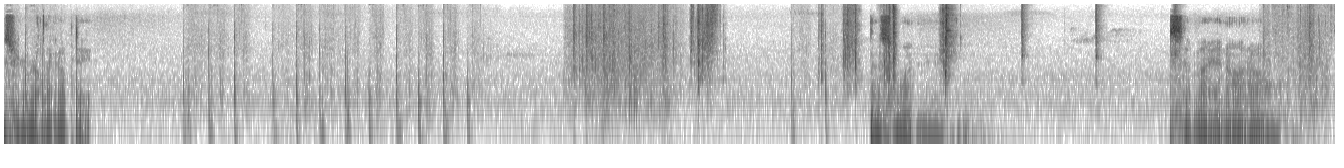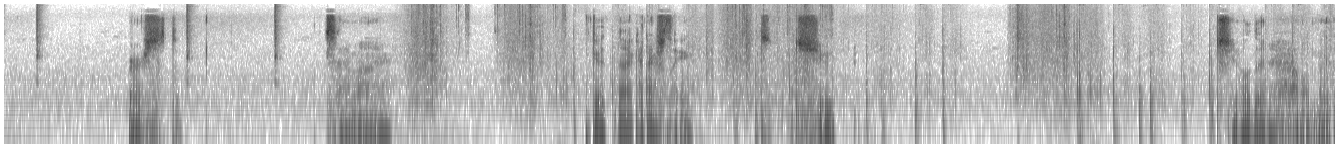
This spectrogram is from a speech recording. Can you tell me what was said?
sort of rolling update. This one semi and auto first semi good now I can actually s- shoot shielded helmet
